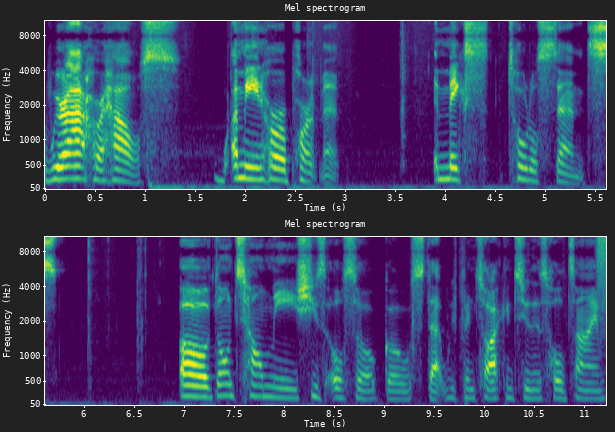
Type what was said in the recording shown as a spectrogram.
We're at her house. I mean, her apartment. It makes total sense. Oh, don't tell me she's also a ghost that we've been talking to this whole time.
